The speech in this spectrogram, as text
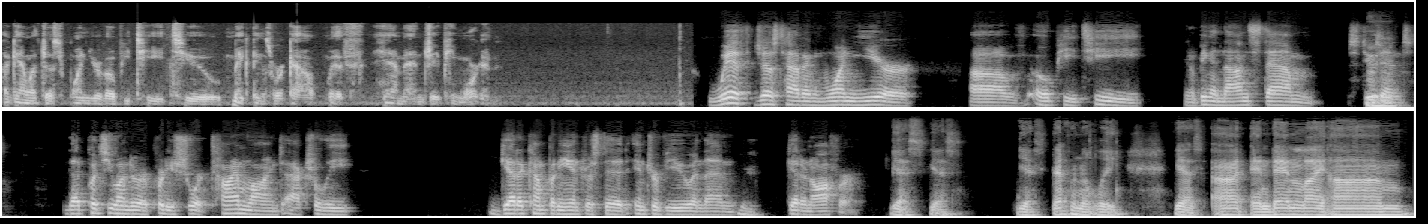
again, with just one year of OPT to make things work out with him and JP Morgan. With just having one year of OPT, you know, being a non STEM student, mm-hmm. that puts you under a pretty short timeline to actually get a company interested, interview, and then yeah. get an offer. Yes, yes, yes, definitely, yes. Uh, and then like um,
